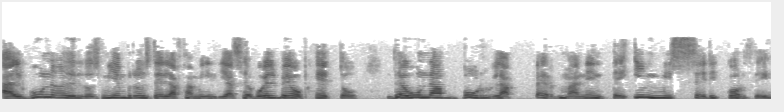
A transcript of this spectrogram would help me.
alguno de los miembros de la familia se vuelve objeto de una burla permanente, inmisericordia,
